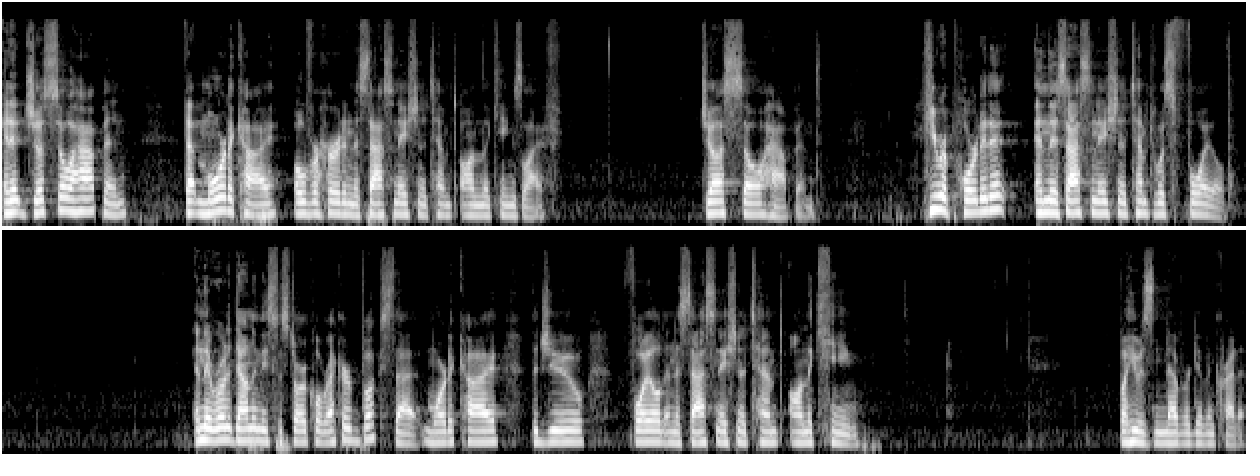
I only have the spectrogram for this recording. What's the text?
and it just so happened that Mordecai overheard an assassination attempt on the king's life. Just so happened. He reported it, and the assassination attempt was foiled. And they wrote it down in these historical record books that Mordecai, the Jew, foiled an assassination attempt on the king. But he was never given credit.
